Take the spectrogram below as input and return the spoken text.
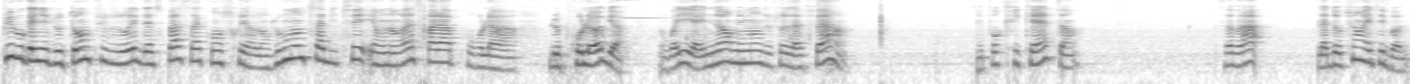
Plus vous gagnez de jetons, plus vous aurez d'espace à construire. Donc je vous montre ça vite fait et on en restera là pour le prologue. Donc vous voyez, il y a énormément de choses à faire. Et pour Cricket, ça va. L'adoption a été bonne.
